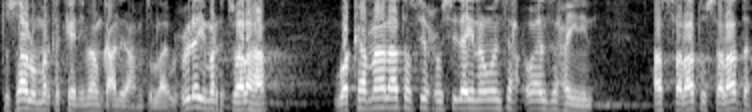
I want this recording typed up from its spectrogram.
Tusaaluu marka keen imaamka cali raxmatullah. Wuxuu leeyahy marka tusaalaha wa kamaa laa tasixu sidayna u ansaxaynin? Alsalaatu salaada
